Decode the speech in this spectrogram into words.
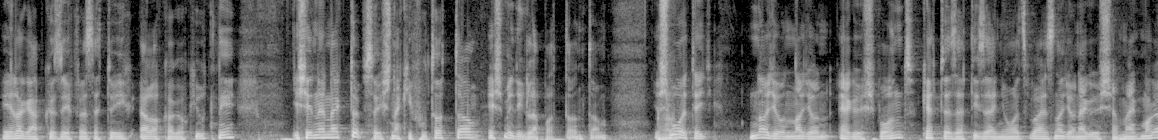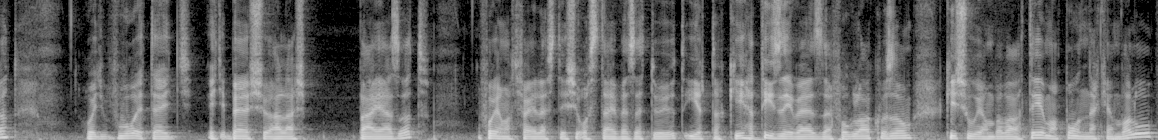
én legalább középvezetőig el akarok jutni, és én ennek többször is nekifutottam, és mindig lepattantam. És Aha. volt egy nagyon-nagyon erős pont, 2018-ban ez nagyon erősen megmaradt, hogy volt egy, egy belső álláspályázat, folyamatfejlesztési osztályvezetőt írtak ki. Hát tíz éve ezzel foglalkozom, kisújamba van a téma, pont nekem való,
